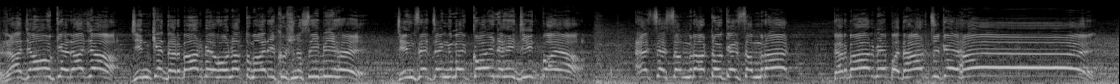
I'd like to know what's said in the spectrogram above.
राजाओं के राजा, जिनके दरबार में होना तुम्हारी खुशनसीबी है, जिनसे जंग में कोई नहीं जीत पाया। ऐसे सम्राटों के सम्राट दरबार में पधार चुके हैं।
